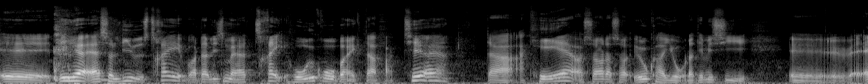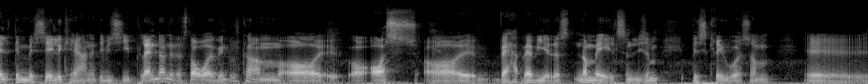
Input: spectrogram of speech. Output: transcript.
øh, det her er så livets træ, hvor der ligesom er tre hovedgrupper. Ikke? Der er bakterier, der er archaea, og så er der så eukaryoter, det vil sige øh, alt det med cellekerne, det vil sige planterne, der står over i vindueskarmen, og, øh, og os, og øh, hvad, hvad vi ellers normalt sådan ligesom beskriver som øh,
